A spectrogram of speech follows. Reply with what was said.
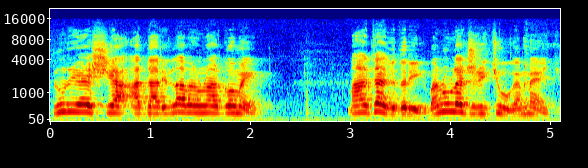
non riesci a, a dare là per un argomento. Ma sai che ti dico, ma non leggi di più, che è meglio.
